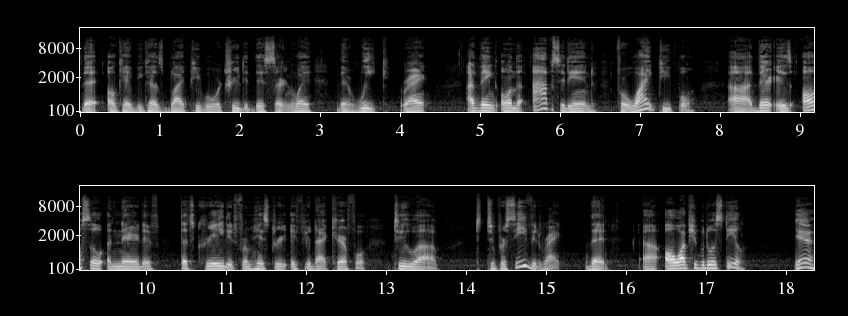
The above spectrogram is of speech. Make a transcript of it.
that okay because black people were treated this certain way, they're weak, right? I think on the opposite end, for white people, uh, there is also a narrative that's created from history if you're not careful to uh, t- to perceive it right. That uh, all white people do is steal. Yeah.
